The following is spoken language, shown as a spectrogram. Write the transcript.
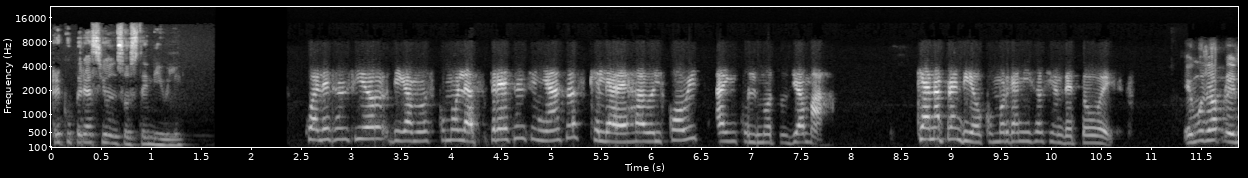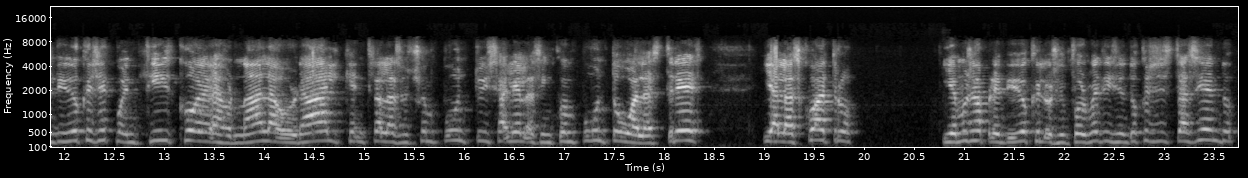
Recuperación sostenible. ¿Cuáles han sido, digamos, como las tres enseñanzas que le ha dejado el COVID a Incolmotus Yamaha? ¿Qué han aprendido como organización de todo esto? Hemos aprendido que ese cuentico de la jornada laboral que entra a las 8 en punto y sale a las 5 en punto o a las 3 y a las 4 y hemos aprendido que los informes diciendo que se está haciendo,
